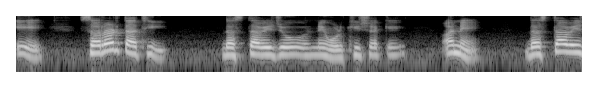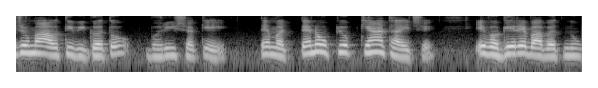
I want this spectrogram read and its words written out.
એ સરળતાથી દસ્તાવેજોને ઓળખી શકે અને દસ્તાવેજોમાં આવતી વિગતો ભરી શકે. તેમજ તેનો ઉપયોગ ક્યાં થાય છે એ વગેરે બાબતનું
